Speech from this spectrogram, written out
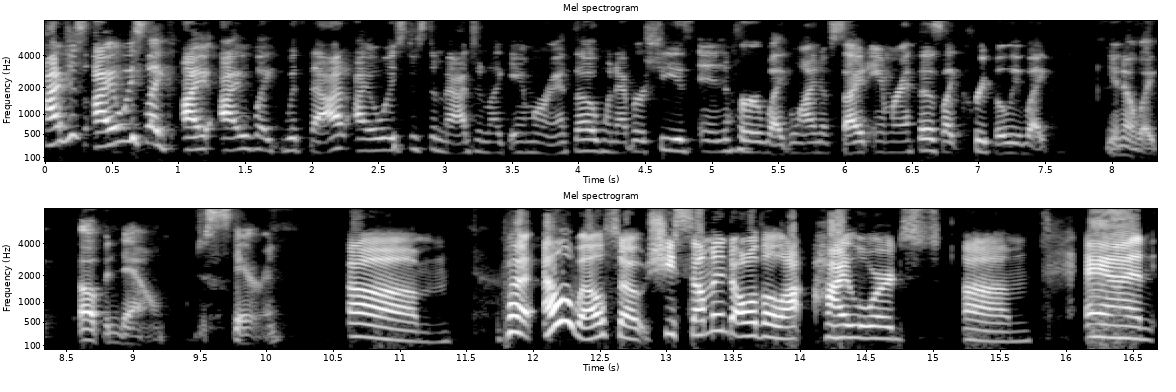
I just I always like I I like with that I always just imagine like Amarantha whenever she is in her like line of sight Amarantha is like creepily like you know like up and down just staring. Um, but lol. So she summoned all the lo- high lords, um, and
